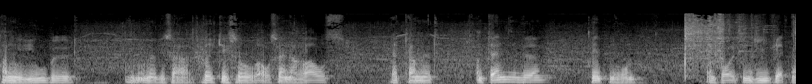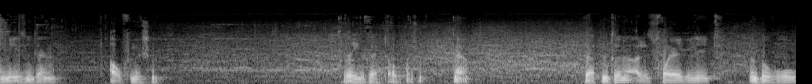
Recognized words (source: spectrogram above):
haben gejubelt, haben immer gesagt, richtig so, Ausländer raus, weg damit. Und dann sind wir hinten rum und wollten die Vietnamesen dann aufmischen. Regelrecht aufmischen, ja. Wir hatten drinnen alles Feuer gelegt, im Büro,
